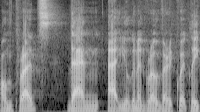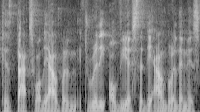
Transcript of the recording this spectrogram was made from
on threads, then uh, you're going to grow very quickly because that's what the algorithm, it's really obvious that the algorithm is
